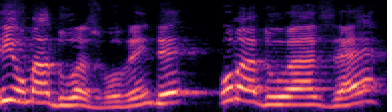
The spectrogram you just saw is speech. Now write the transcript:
E uma, duas, vou vender. Uma, duas é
